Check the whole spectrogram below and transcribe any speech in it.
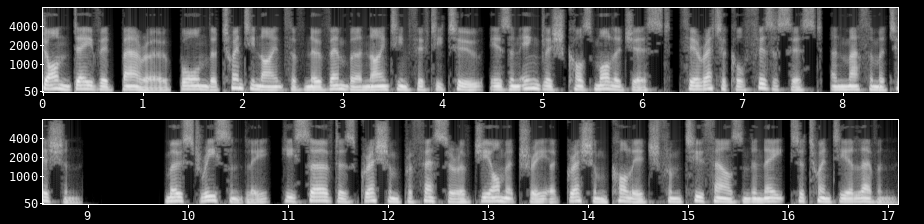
John David Barrow, born the 29th of November 1952, is an English cosmologist, theoretical physicist, and mathematician. Most recently, he served as Gresham Professor of Geometry at Gresham College from 2008 to 2011.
